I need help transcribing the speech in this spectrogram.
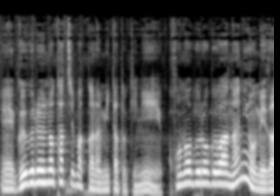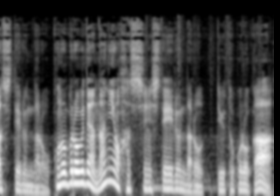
えー Google の立場から見たときに、このブログは何を目指してるんだろう？このブログでは何を発信しているんだろうっていうところが、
